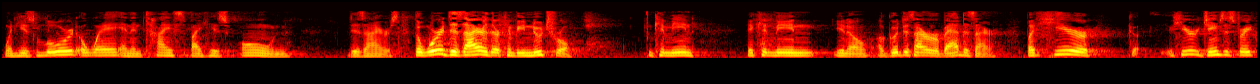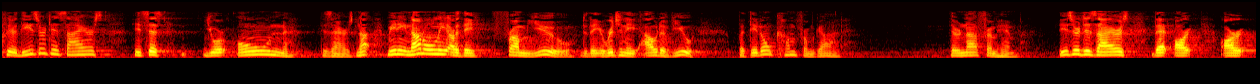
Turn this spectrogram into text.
when he is lured away and enticed by his own desires. The word desire there can be neutral. It can mean, it can mean, you know, a good desire or a bad desire. But here, here James is very clear. These are desires, he says, your own desires. Not, meaning not only are they from you, do they originate out of you, but they don't come from God. They're not from Him. These are desires that are, are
